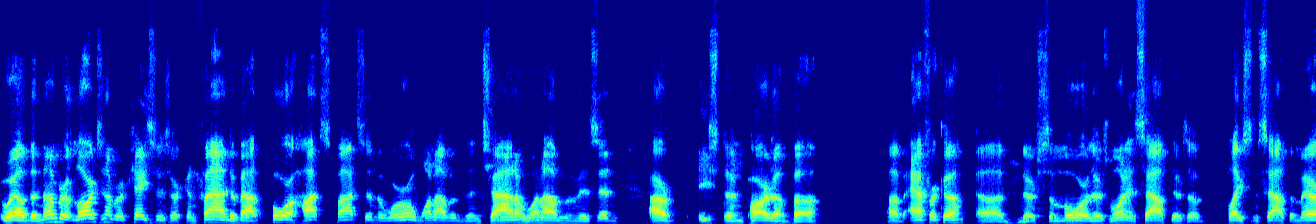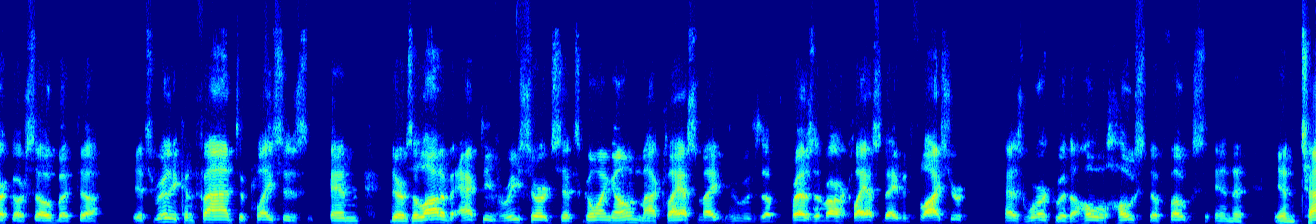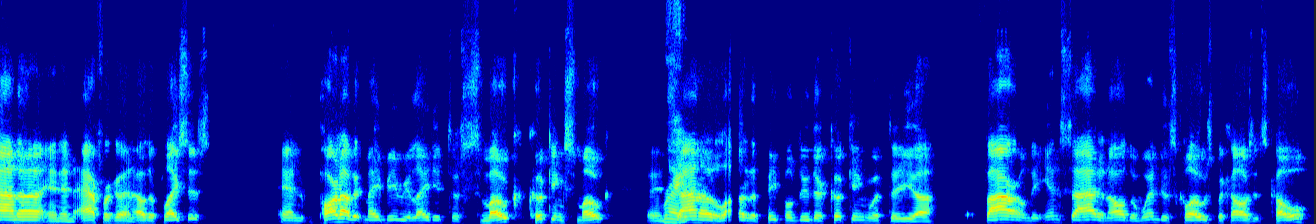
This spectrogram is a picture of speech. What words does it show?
Well, the number, large number of cases are confined to about four hot spots in the world. One of them is in China. One of them is in our eastern part of uh, of Africa. Uh, mm-hmm. There's some more. There's one in South. There's a place in South America or so, but uh, it's really confined to places. And there's a lot of active research that's going on. My classmate, who was the president of our class, David Fleischer, has worked with a whole host of folks in the in China and in Africa and other places. And part of it may be related to smoke, cooking smoke. In right. China, a lot of the people do their cooking with the uh, fire on the inside and all the windows closed because it's cold.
